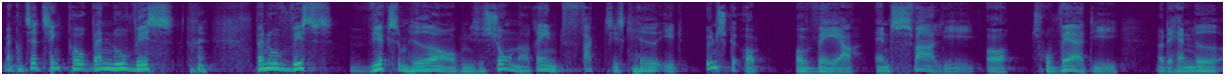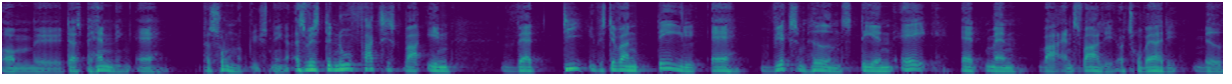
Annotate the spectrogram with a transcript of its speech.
man kommer til at tænke på, hvad nu hvis, hvad nu hvis virksomheder og organisationer rent faktisk havde et ønske om at være ansvarlige og troværdige, når det handlede om øh, deres behandling af personoplysninger. Altså hvis det nu faktisk var en værdi, hvis det var en del af virksomhedens DNA, at man var ansvarlig og troværdig med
